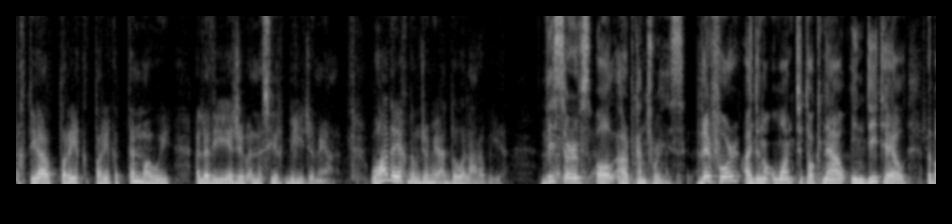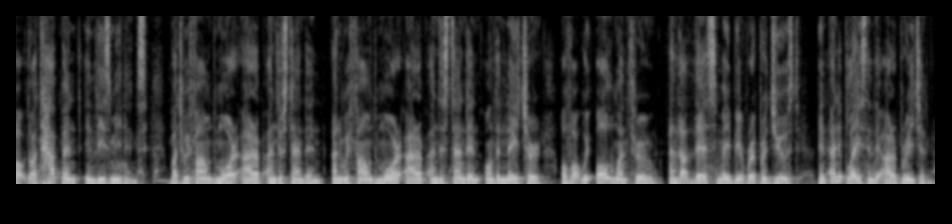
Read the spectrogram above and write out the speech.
اختيار الطريق الطريق التنموي الذي يجب أن نسير به جميعا وهذا يخدم جميع الدول العربية This serves all Arab countries. Therefore, I do not want to talk now in detail about what happened in these meetings, but we found more Arab understanding and we found more Arab understanding on the nature of what we all went through and that this may be reproduced in any place in the Arab region.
